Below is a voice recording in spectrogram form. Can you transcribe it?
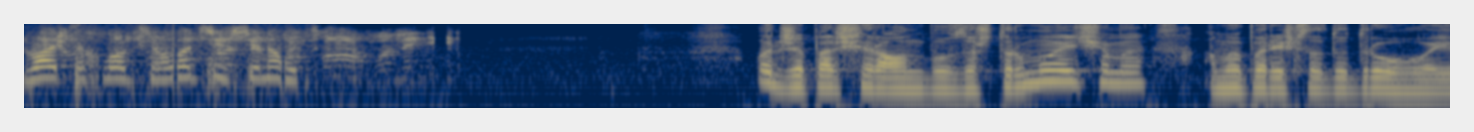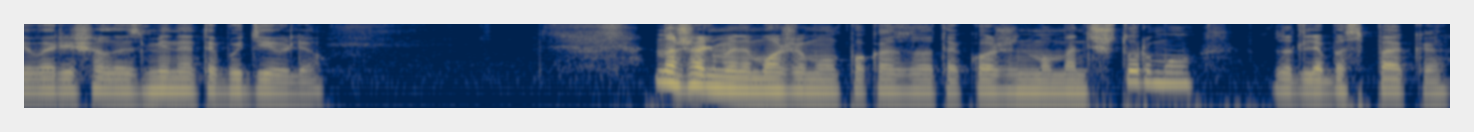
Давайте, хлопці, молодці, всі на вулицю. Отже, перший раунд був за штурмуючими, а ми перейшли до другого і вирішили змінити будівлю. На жаль, ми не можемо показувати кожен момент штурму задля безпеки.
